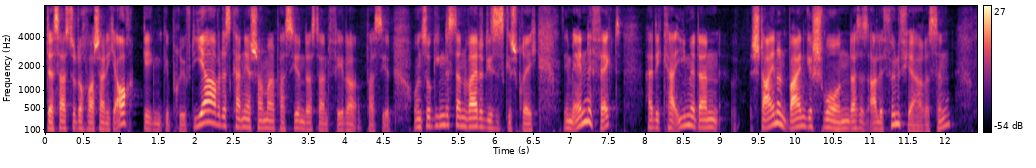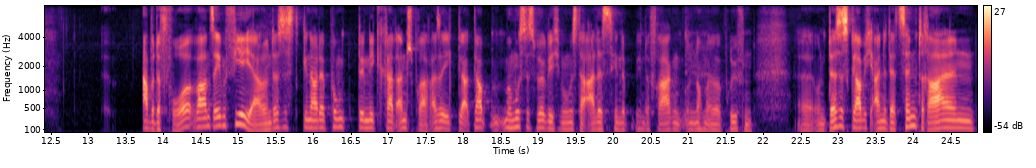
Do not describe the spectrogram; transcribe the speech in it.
Das hast du doch wahrscheinlich auch gegengeprüft. Ja, aber das kann ja schon mal passieren, dass da ein Fehler passiert. Und so ging das dann weiter, dieses Gespräch. Im Endeffekt hat die KI mir dann Stein und Bein geschworen, dass es alle fünf Jahre sind. Aber davor waren es eben vier Jahre. Und das ist genau der Punkt, den Nick gerade ansprach. Also ich glaube, glaub, man muss das wirklich, man muss da alles hinter, hinterfragen und nochmal überprüfen. Äh, und das ist, glaube ich, eine der zentralen,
